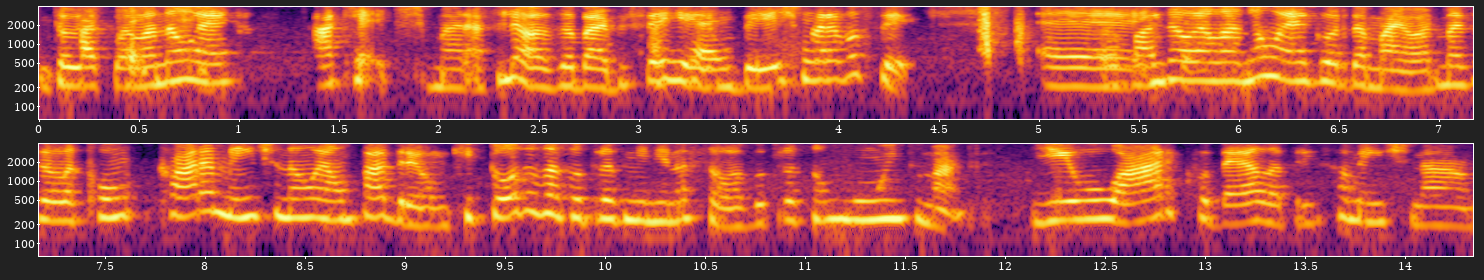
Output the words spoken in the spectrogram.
Então, a tipo, Cat. ela não é a Cat, maravilhosa, Barbie Ferreira. Um beijo para você. É, então ela não é gorda maior, mas ela com, claramente não é um padrão, que todas as outras meninas são. As outras são muito magras. E o arco dela, principalmente na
